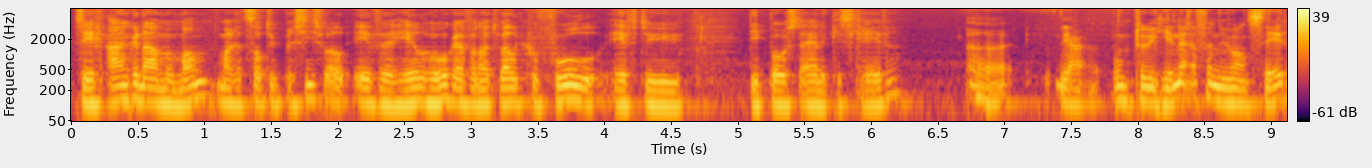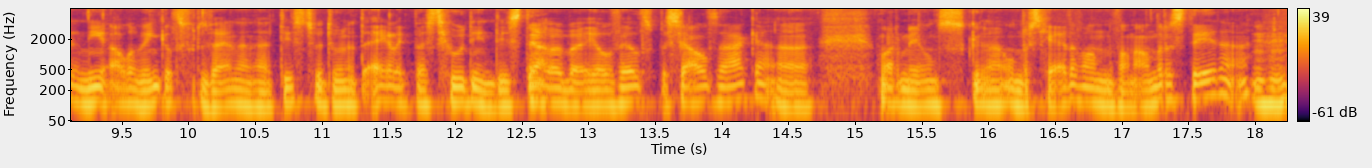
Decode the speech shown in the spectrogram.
zeer aangename man, maar het zat u precies wel even heel hoog. En vanuit welk gevoel heeft u die post eigenlijk geschreven? Uh, ja, om te beginnen even nuanceren. Niet alle winkels verdwijnen uit Dist. We doen het eigenlijk best goed in Dist. Ja. We hebben heel veel speciaalzaken uh, waarmee we ons kunnen onderscheiden van, van andere steden. Mm -hmm.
